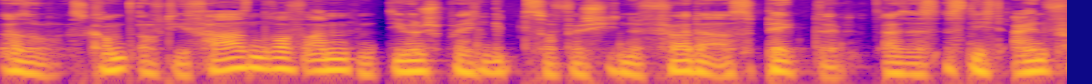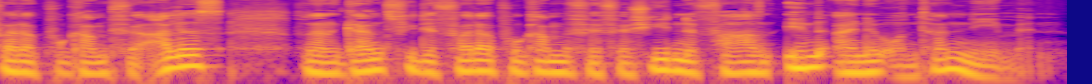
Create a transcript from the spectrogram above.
Also es kommt auf die Phasen drauf an. Und dementsprechend gibt es auch verschiedene Förderaspekte. Also es ist nicht ein Förderprogramm für alles, sondern ganz viele Förderprogramme für verschiedene Phasen in einem Unternehmen.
